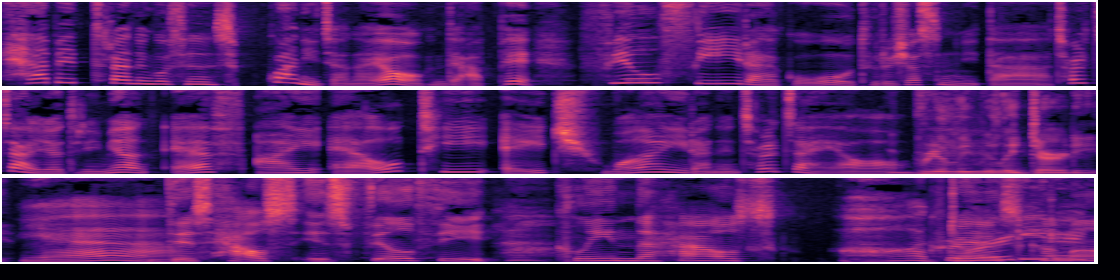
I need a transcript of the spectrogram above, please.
habit라는 것은 습관이잖아요. 근데 앞에 filthy라고 들으셨습니다. 철자 알려드리면 F-I-L-T-H-Y라는 철자예요. Really, really dirty. Yeah. This house is filthy. Clean the house. 아, Chris, dirty를.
